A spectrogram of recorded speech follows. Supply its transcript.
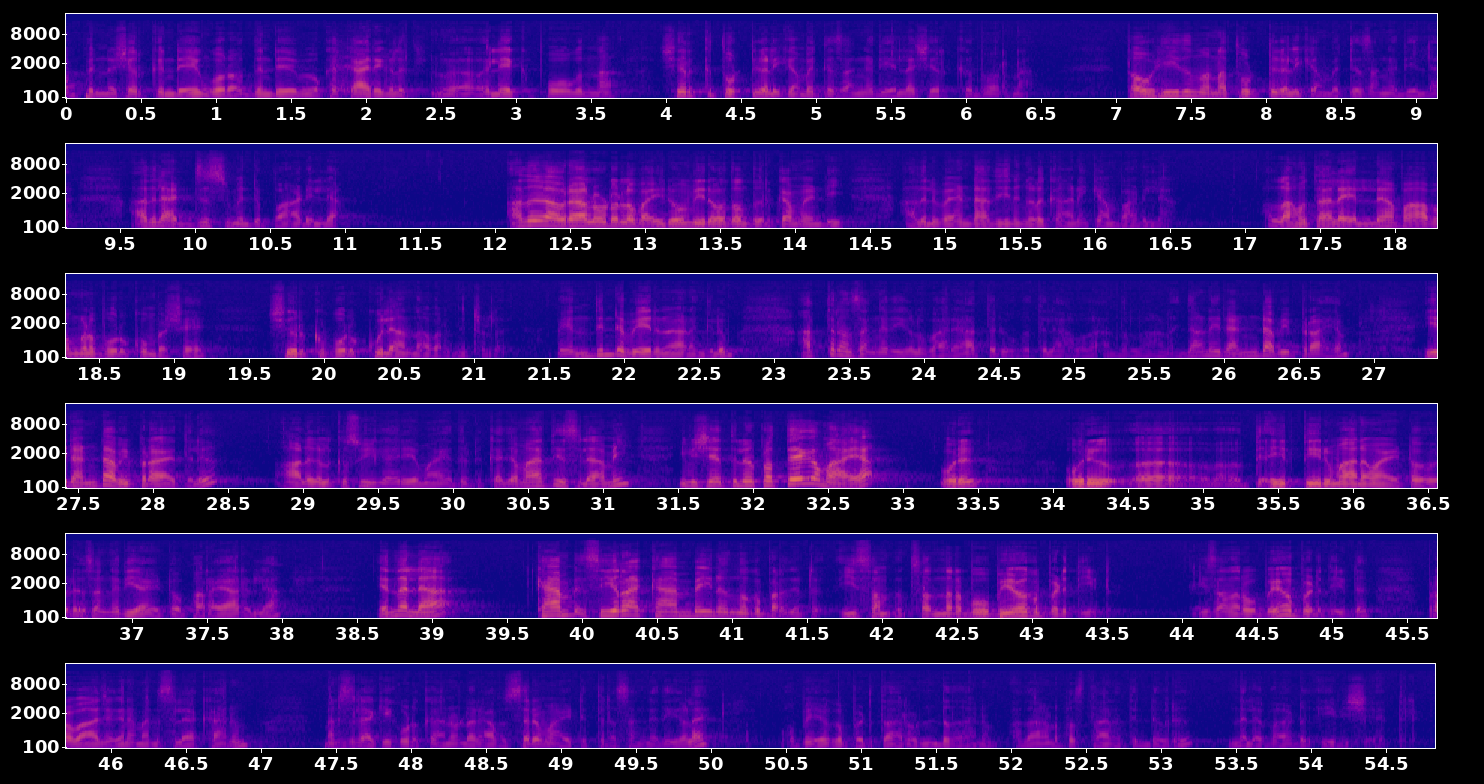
പിന്നെ ഷിർക്കിന്റെയും കുറവിന്റെയും ഒക്കെ കാര്യങ്ങളിലേക്ക് പോകുന്ന ഷിർക്ക് തൊട്ട് കളിക്കാൻ പറ്റിയ സംഗതിയല്ല ഷിർക്ക് എന്ന് പറഞ്ഞാൽ തൗഹീദ് എന്ന് പറഞ്ഞാൽ തൊട്ട് കളിക്കാൻ പറ്റിയ സംഗതിയല്ല. അതിൽ അഡ്ജസ്റ്റ്മെന്റ് പാടില്ല. അത് ഒരാളോടുള്ള വൈരവും വിരോധവും തീർക്കാൻ വേണ്ടി അതിൽ വേണ്ടാധീനങ്ങൾ കാണിക്കാൻ പാടില്ല. അള്ളാഹു താല എല്ലാ പാപങ്ങളും പൊറുക്കും പക്ഷേ ഷിർക്ക് പൊറുക്കൂല എന്നാണ് പറഞ്ഞിട്ടുള്ളത്. അപ്പോൾ എന്തിന്റെ പേരിനാണെങ്കിലും അത്തരം സംഗതികൾ വരാത്ത രൂപത്തിലാവുക എന്നുള്ളതാണ്. ഇതാണ് ഈ രണ്ട് അഭിപ്രായം ഈ രണ്ട് അഭിപ്രായത്തിൽ ആളുകൾക്ക് സ്വീകാര്യമായത് എടുക്കുക. ജമാഅത്ത് ഇസ്ലാമി ഈ വിഷയത്തിൽ ഒരു പ്രത്യേകമായ ഒരു ഒരു തീരുമാനമായിട്ടോ ഒരു സംഗതിയായിട്ടോ പറയാറില്ല. എന്നല്ല ക്യാമ്പ് സീറ ക്യാമ്പയിൻ എന്നൊക്കെ പറഞ്ഞിട്ട് ഈ സന്ദർഭം ഉപയോഗപ്പെടുത്തിയിട്ട് ഈ സന്ദർഭം ഉപയോഗപ്പെടുത്തിയിട്ട് പ്രവാചകനെ മനസ്സിലാക്കാനും മനസ്സിലാക്കി കൊടുക്കാനുള്ള ഒരു അവസരമായിട്ട് ഇത്തരം സംഗതികളെ ഉപയോഗപ്പെടുത്താറുണ്ട് താനും. അതാണ് പ്രസ്ഥാനത്തിന്റെ ഒരു നിലപാട് ഈ വിഷയത്തിൽ.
